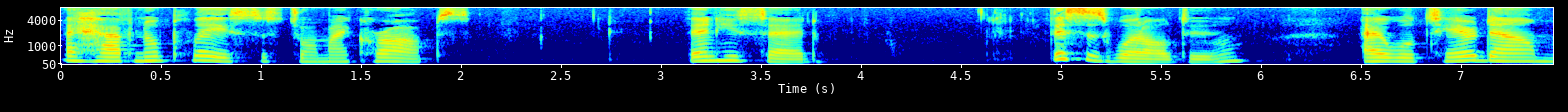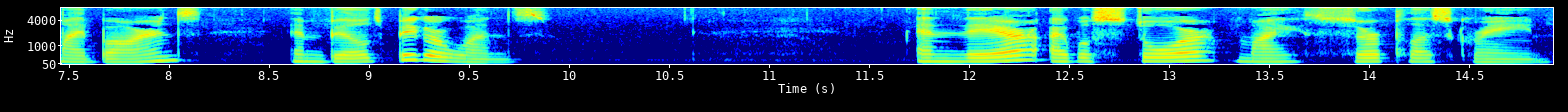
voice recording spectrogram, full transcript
I have no place to store my crops. Then he said, This is what I'll do. I will tear down my barns and build bigger ones. And there I will store my surplus grain.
